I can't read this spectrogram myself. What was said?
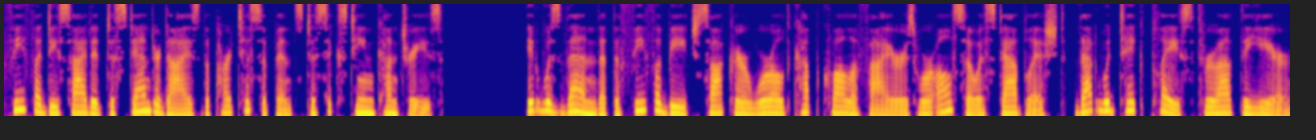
FIFA decided to standardize the participants to 16 countries. It was then that the FIFA Beach Soccer World Cup qualifiers were also established, that would take place throughout the year.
